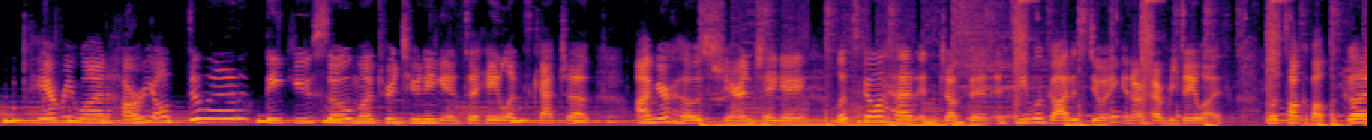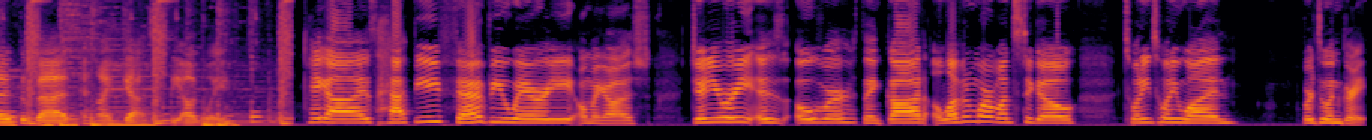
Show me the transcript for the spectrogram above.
Hey everyone, how are y'all doing? Thank you so much for tuning in to Hey Let's Catch Up. I'm your host, Sharon Chege. Let's go ahead and jump in and see what God is doing in our everyday life. Let's talk about the good, the bad, and I guess the ugly. Hey guys, happy February! Oh my gosh. January is over, thank God. 11 more months to go. 2021, we're doing great.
